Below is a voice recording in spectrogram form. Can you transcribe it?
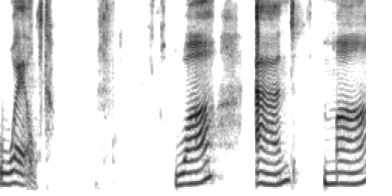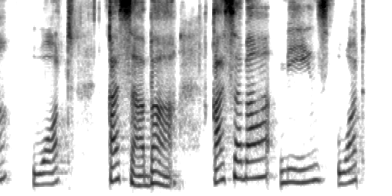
wealth. Wa and ma, what, kasaba. Kasaba means what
